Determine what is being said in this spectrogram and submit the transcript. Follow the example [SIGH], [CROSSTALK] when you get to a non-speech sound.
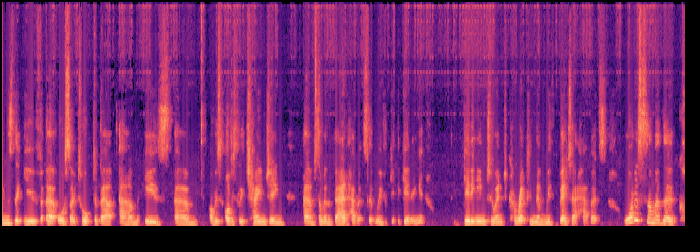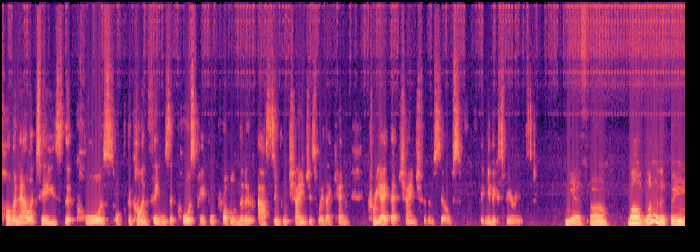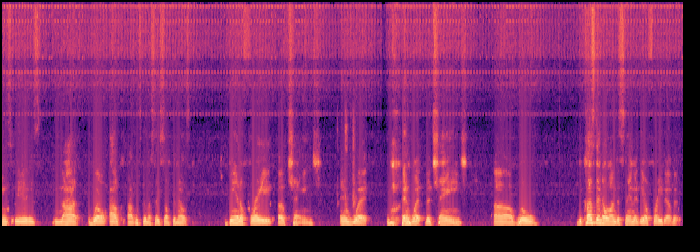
things that you've uh, also talked about um, is um, obviously, changing um, some of the bad habits that we're getting, getting into and correcting them with better habits. What are some of the commonalities that cause, or the common things that cause people problem that are, are simple changes where they can create that change for themselves that you've experienced? Yes. Um, well, one of the things is not, well, I, I was going to say something else. Being afraid of change and what [LAUGHS] and what the change uh, will because they don't understand it they're afraid of it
